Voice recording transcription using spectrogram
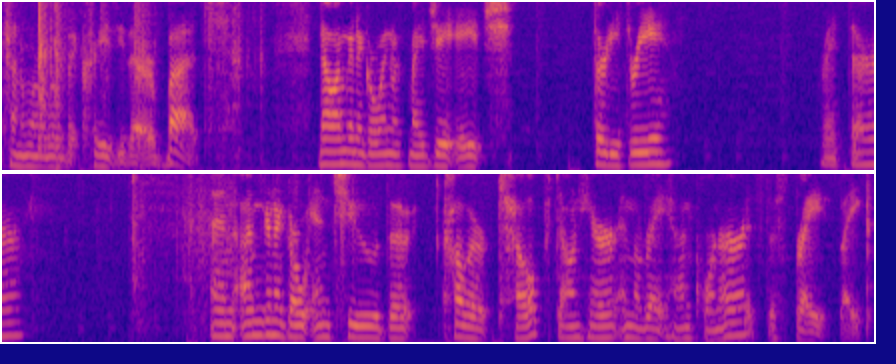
Kind of went a little bit crazy there, but now I'm going to go in with my JH33 right there. And I'm going to go into the color Kelp down here in the right hand corner. It's this bright like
